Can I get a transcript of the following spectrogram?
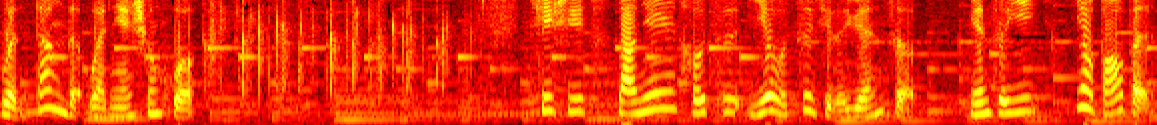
稳当的晚年生活。其实，老年人投资也有自己的原则。原则一要保本。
